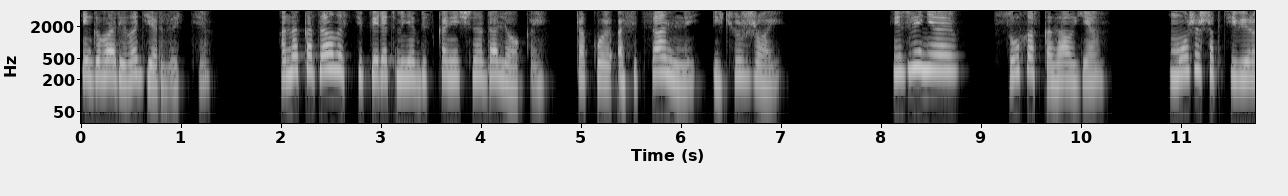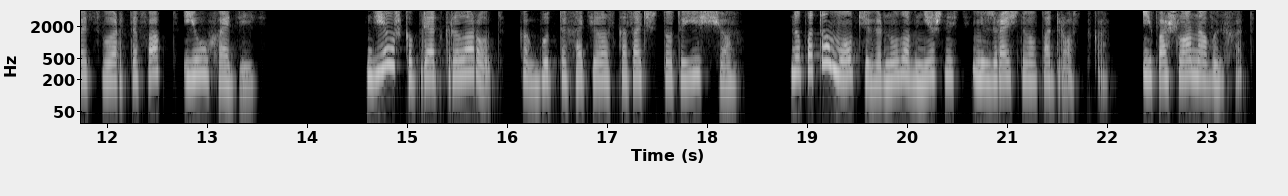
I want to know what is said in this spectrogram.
и говорила дерзости. Она казалась теперь от меня бесконечно далекой, такой официальной и чужой. «Извиняю», — сухо сказал я. «Можешь активировать свой артефакт и уходить». Девушка приоткрыла рот, как будто хотела сказать что-то еще, но потом молча вернула внешность невзрачного подростка и пошла на выход.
